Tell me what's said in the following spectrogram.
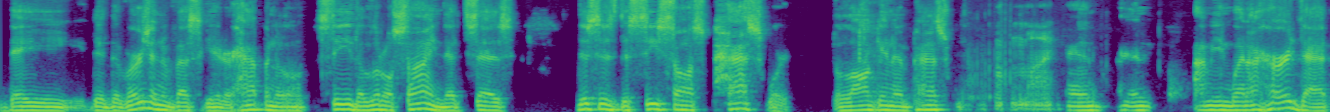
they the diversion investigator happened to see the little sign that says this is the CSOS password, the login and password. Oh my. And and I mean, when I heard that,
